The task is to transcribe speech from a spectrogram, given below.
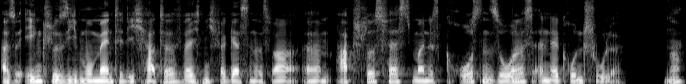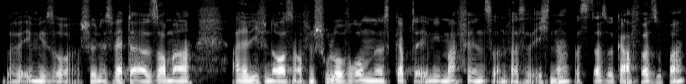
also inklusive Momente, die ich hatte, werde ich nicht vergessen. Das war ähm, Abschlussfest meines großen Sohnes an der Grundschule. Ne? Irgendwie so schönes Wetter, Sommer, alle liefen draußen auf dem Schulhof rum, es gab da irgendwie Muffins und was weiß ich, ne? Was da so gab, war super.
